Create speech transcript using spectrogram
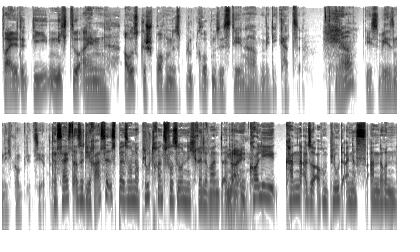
weil die nicht so ein ausgesprochenes Blutgruppensystem haben wie die Katze. Ja, die ist wesentlich komplizierter. Das heißt also, die Rasse ist bei so einer Bluttransfusion nicht relevant. Nein. Ein Collie kann also auch ein Blut eines anderen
